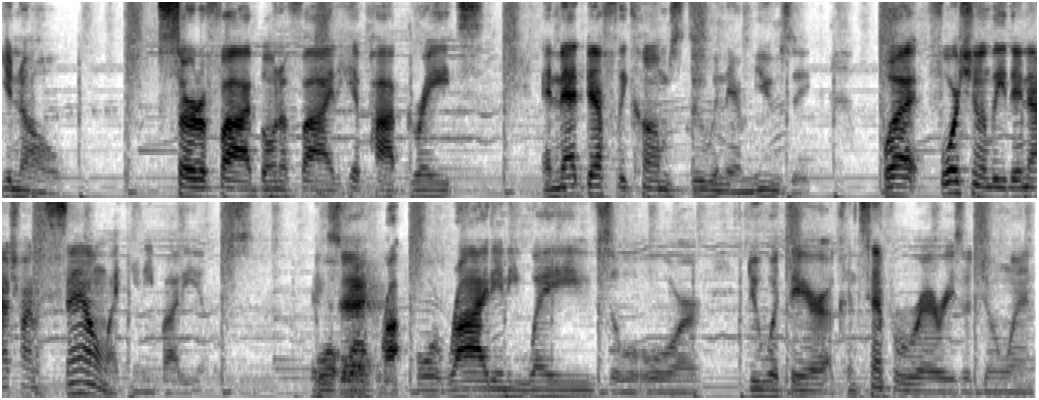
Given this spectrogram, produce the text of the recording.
you know, certified bona fide hip hop greats, and that definitely comes through in their music. But fortunately, they're not trying to sound like anybody else, exactly. or, or, or ride any waves, or, or do what their contemporaries are doing.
